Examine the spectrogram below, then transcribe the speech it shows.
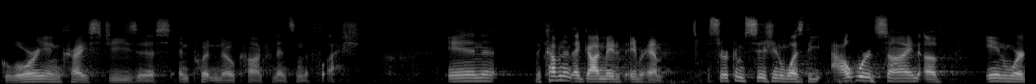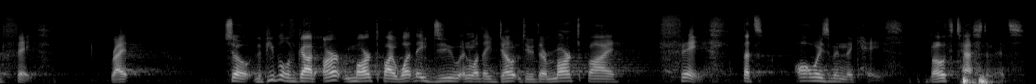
glory in Christ Jesus, and put no confidence in the flesh. In the covenant that God made with Abraham, circumcision was the outward sign of inward faith right? So the people of God aren't marked by what they do and what they don't do, they're marked by faith. That's always been the case, both testaments.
